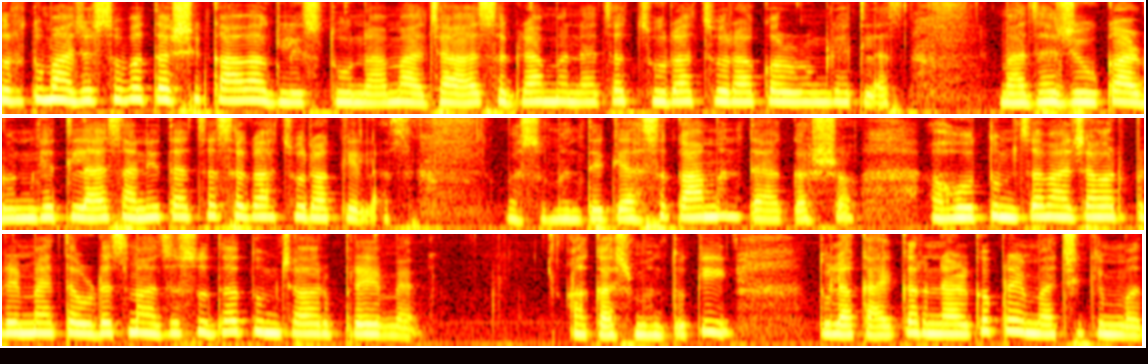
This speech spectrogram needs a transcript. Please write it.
तर तू माझ्यासोबत अशी का वागलीस तू ना? माझ्या सगळ्या मनाचा चुरा चुरा करून घेतलास. माझा जीव काढून घेतलास आणि त्याचा सगळा चुरा केलास. वसू म्हणते की असं का म्हणताय आकाश अहो तुमचं माझ्यावर प्रेम आहे तेवढंच माझंसुद्धा तुमच्यावर प्रेम आहे. आकाश म्हणतो की तुला काय करणार का प्रेमाची किंमत?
